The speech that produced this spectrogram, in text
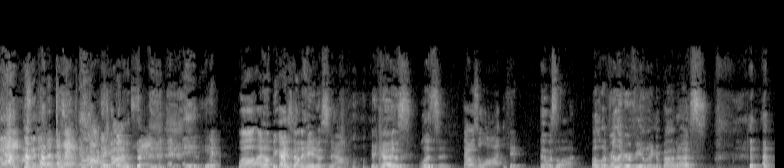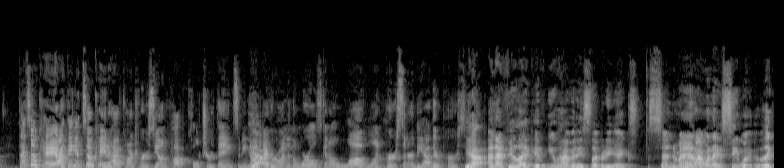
hates Dwayne The Rock Johnson. Well, I hope you guys don't hate us now because listen, That was a lot. it was a lot, a really revealing about us. That's okay. I think it's okay to have controversy on pop culture things. I mean, not Yeah. everyone in the world is going to love one person or the other person. yeah, and I feel like if you have any celebrity icks, send them in. I want to see what like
